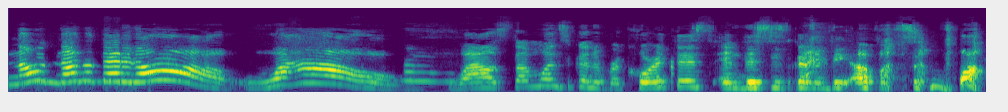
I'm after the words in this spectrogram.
No, no, none of that at all. Wow. Wow, someone's going to record this and this is going to be up on some blog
